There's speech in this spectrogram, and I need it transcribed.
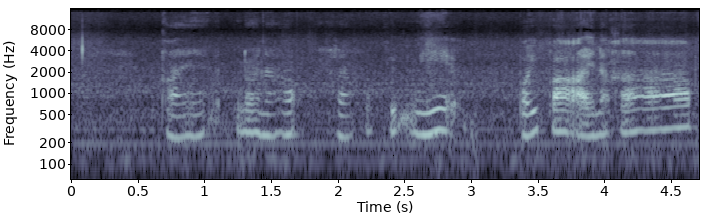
ไครต์ด้วยนะครับสำหรับคลิปนี้บายบายนะครับ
